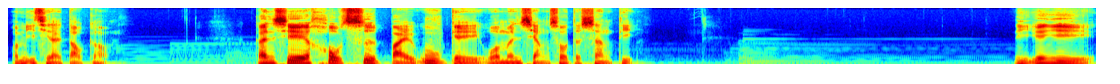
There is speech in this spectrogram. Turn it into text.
我们一起来祷告，感谢后赐百物给我们享受的上帝。你愿意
